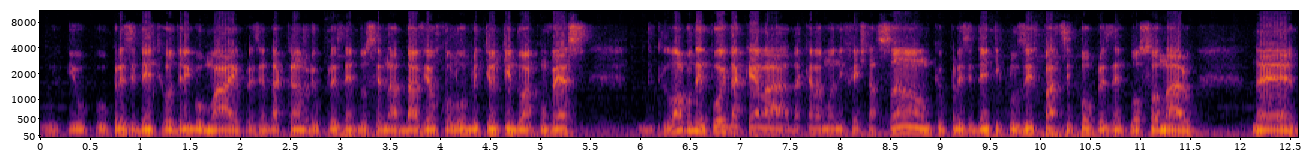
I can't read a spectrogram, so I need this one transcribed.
o, e o, o, presidente Rodrigo Maia, o presidente da Câmara e o presidente do Senado, Davi Alcolumbre, tinham tido uma conversa logo depois daquela, daquela manifestação que o presidente, inclusive, participou, o presidente Bolsonaro, né,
